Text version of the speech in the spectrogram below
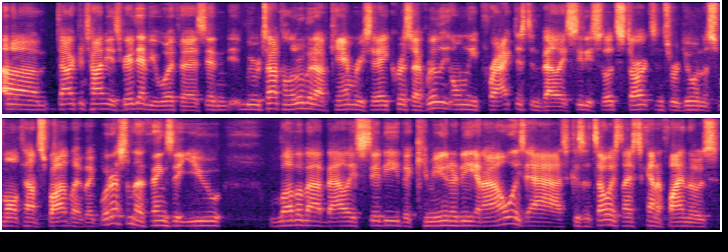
um, Dr. Tanya, it's great to have you with us. And we were talking a little bit off camera. You said, "Hey, Chris, I've really only practiced in Valley City, so let's start since we're doing the small town spotlight. Like, what are some of the things that you love about Valley City, the community?" And I always ask because it's always nice to kind of find those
